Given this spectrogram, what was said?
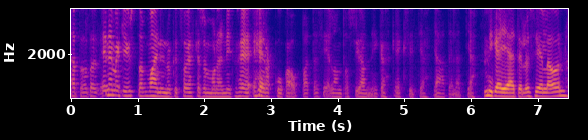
ja tuota, enemmänkin just on maininnut, että se on ehkä semmoinen niin he, herkkukauppa, että siellä on tosiaan niin keksit ja jäätelöt. Ja, Mikä jäätelö siellä on?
